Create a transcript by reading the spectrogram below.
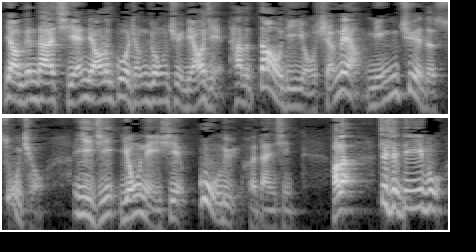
要跟他闲聊的过程中去了解他的到底有什么样明确的诉求，以及有哪些顾虑和担心。好了，这是第一步。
